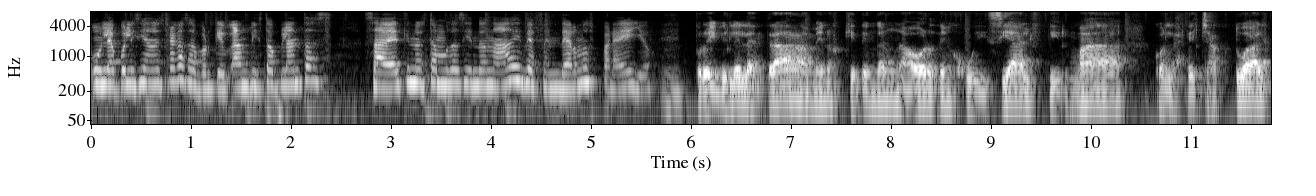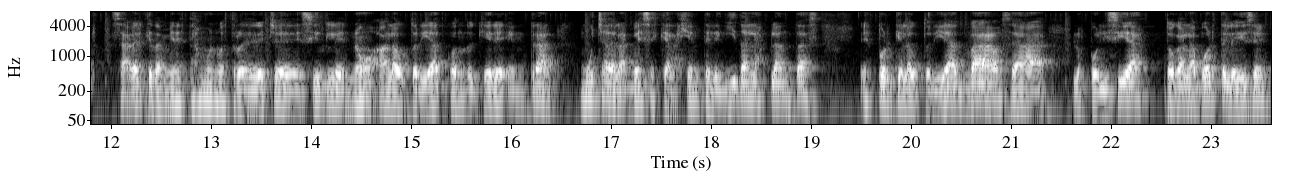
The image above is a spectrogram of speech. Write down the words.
la policía a nuestra casa porque han visto plantas, saber que no estamos haciendo nada y defendernos para ello. Mm, prohibirle la entrada a menos que tengan una orden judicial firmada con la fecha actual. Saber que también estamos en nuestro derecho de decirle no a la autoridad cuando quiere entrar. Muchas de las veces que a la gente le quitan las plantas es porque la autoridad va, o sea, los policías tocan la puerta y le dicen,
